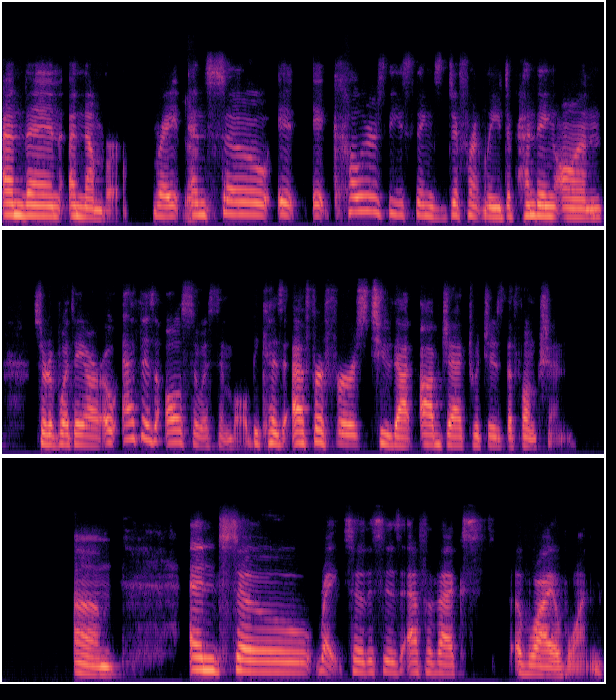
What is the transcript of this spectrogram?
and then a number right? Yeah. and so it it colors these things differently depending on sort of what they are. Oh f is also a symbol because f refers to that object which is the function. Um and so right so this is f of x of y of 1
